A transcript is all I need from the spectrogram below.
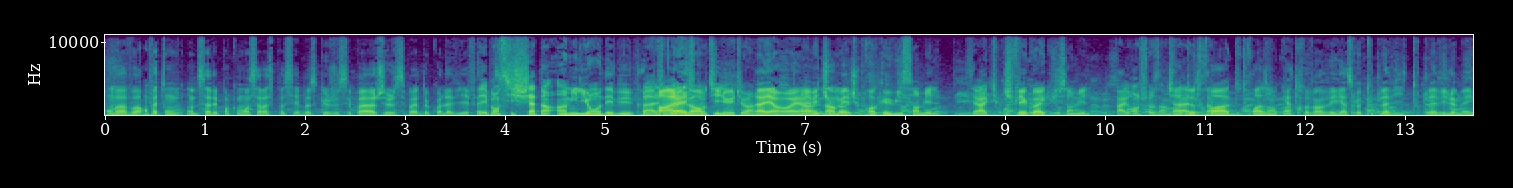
On va voir. En fait, on, on- ça dépend comment ça va se passer, parce que je sais pas, je, sais pas de quoi la vie est Ça faite. dépend si je chatte un 1 million au début. Bah, Par je, continue, tu vois. Là, il y a ouais, Ah, mais tu, non, peux- mais tu prends que 800 000. C'est vrai que tu fais quoi avec 800 000 pas grand chose. Hein, Tu as ça 2-3 ans quoi. 80 Vegas, quoi, toute la vie, toute la vie le main.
